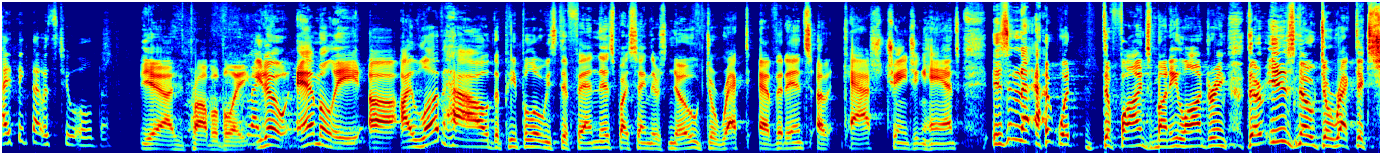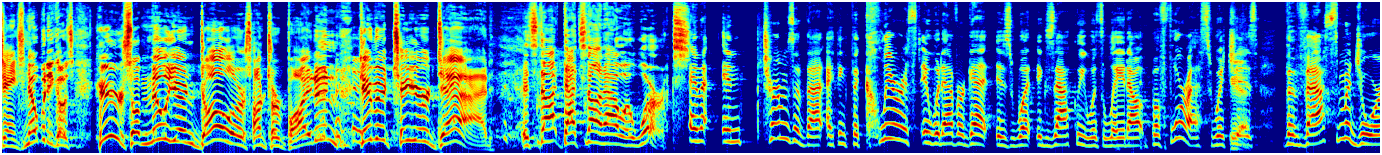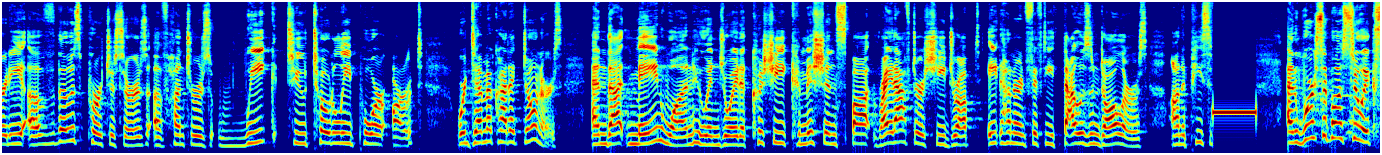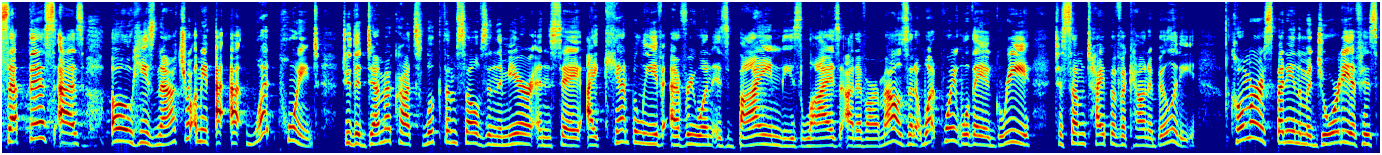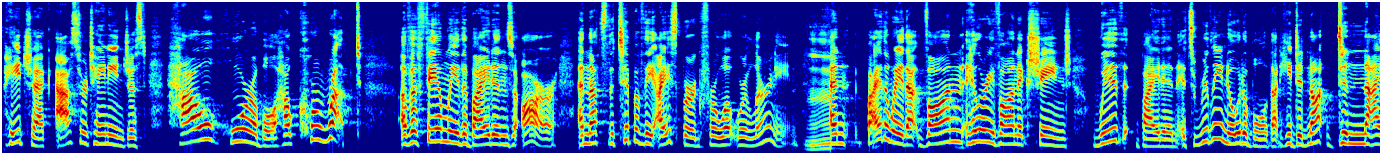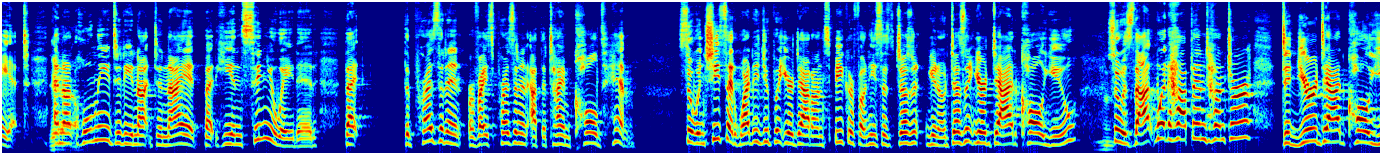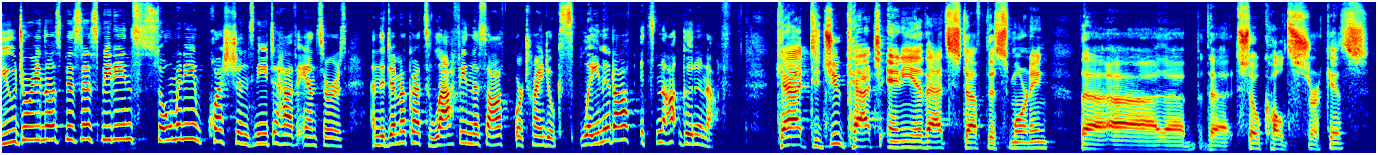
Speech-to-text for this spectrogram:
I think that was too old, though. Yeah, probably. You know, Emily, uh, I love how the people always defend this by saying there's no direct evidence of cash changing hands. Isn't that what defines money laundering? There is no direct exchange. Nobody goes, here's a million dollars, Hunter Biden. Give it to your dad. It's not, that's not how it works. And in terms of that, I think the clearest it would ever get is what exactly was laid out before us, which Yeah. is the vast majority of those purchasers of Hunter's weak to totally poor art were Democratic donors. And that main one who enjoyed a cushy commission spot right after she dropped $850,000 on a piece of and we're supposed to accept this as, oh, he's natural. I mean, at, at what point do the Democrats look themselves in the mirror and say, I can't believe everyone is buying these lies out of our mouths? And at what point will they agree to some type of accountability? Comer is spending the majority of his paycheck ascertaining just how horrible, how corrupt of a family the Bidens are. And that's the tip of the iceberg for what we're learning. Mm. And by the way, that Vaughn, Hillary Vaughn exchange with Biden, it's really notable that he did not deny it. And not only did he not deny it, but he insinuated that the president or vice president at the time called him. So when she said, "Why did you put your dad on speakerphone?" He says, "Doesn't you know? Doesn't your dad call you?" So is that what happened, Hunter? Did your dad call you during those business meetings? So many questions need to have answers, and the Democrats laughing this off or trying to explain it off, it's not good enough. Kat, did you catch any of that stuff this morning? The uh, the, the so-called circus.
